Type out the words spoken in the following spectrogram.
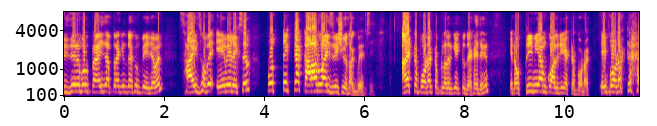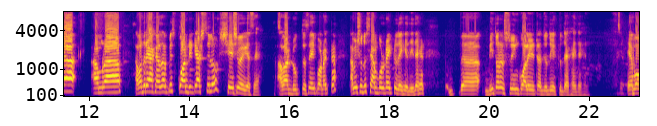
রিজনেবল প্রাইস আপনারা কিন্তু এখন পেয়ে যাবেন। সাইজ হবে এম এল এক্সেল প্রত্যেকটা কালার ওয়াইজ রেশিও থাকবে। আরেকটা প্রোডাক্ট আপনাদেরকে একটু দেখাই দেখেন। এটাও প্রিমিয়াম কোয়ালিটির একটা প্রোডাক্ট এই প্রোডাক্টটা আমরা আমাদের এক হাজার পিস কোয়ান্টিটি আসছিল শেষ হয়ে গেছে। আবার ঢুকতেছে এই প্রোডাক্টটা আমি শুধু স্যাম্পলটা একটু দেখিয়ে দিই। দেখেন ভিতরের সুইং কোয়ালিটিটা যদি একটু দেখাই দেখেন। এবং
